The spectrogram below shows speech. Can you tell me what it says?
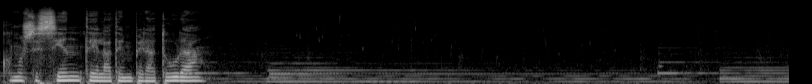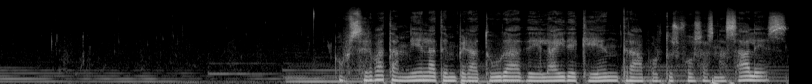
cómo se siente la temperatura Observa también la temperatura del aire que entra por tus fosas nasales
